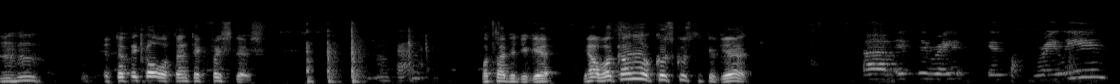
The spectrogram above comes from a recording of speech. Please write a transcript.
Mm-hmm. A typical authentic fish dish. Okay. What type did you get? Yeah, what kind of couscous did you get? Um, it's Israeli, Israeli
